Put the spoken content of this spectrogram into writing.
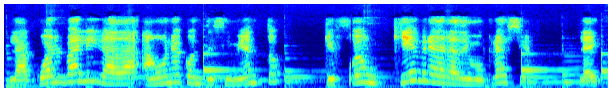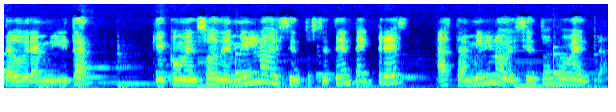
la cual va ligada a un acontecimiento que fue un quiebre a la democracia, la dictadura militar, que comenzó de 1973 hasta 1990.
